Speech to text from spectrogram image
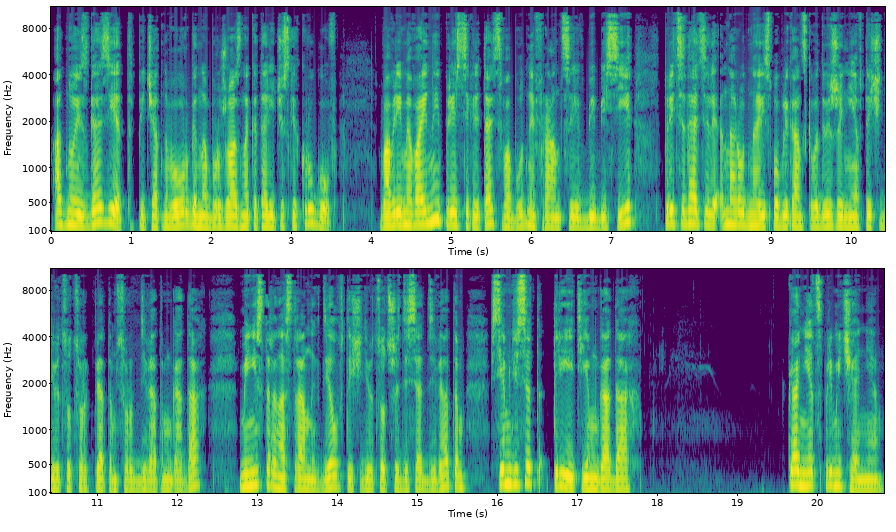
одной из газет печатного органа буржуазно-католических кругов. Во время войны пресс-секретарь «Свободной Франции» в BBC, председатель Народно-республиканского движения в 1945-49 годах, министр иностранных дел в 1969-73 годах. Конец примечания.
